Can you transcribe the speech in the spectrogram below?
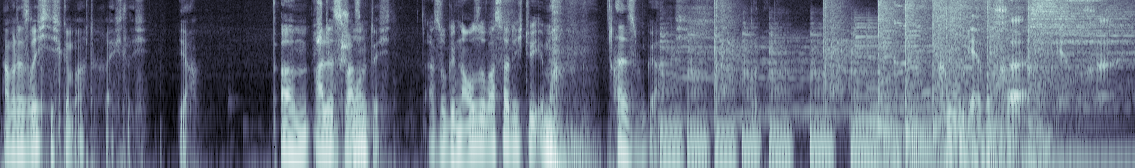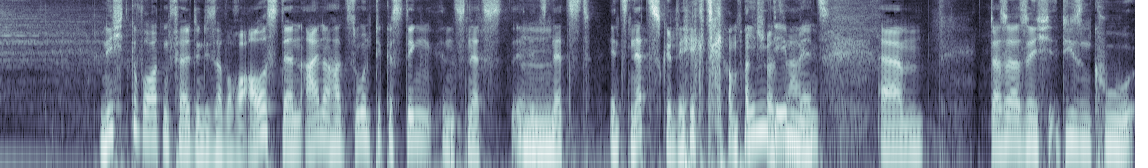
Haben wir das richtig gemacht, rechtlich? Ja. Ähm, Alles wasserdicht. Also genauso wasserdicht wie immer. Also gar nicht. Coup der Woche. Nicht geworden fällt in dieser Woche aus, denn einer hat so ein dickes Ding ins Netz, in, ins Mhm. Netz, ins Netz gelegt, kann man In schon dem sagen. Netz. Ähm, dass er sich diesen Coup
